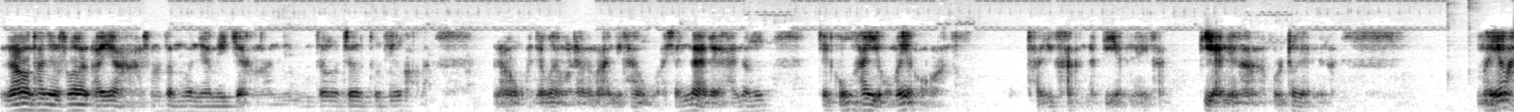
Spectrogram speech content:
然后他就说：“哎呀，说这么多年没见了，你都都都挺好的。”然后我就问我这个妈，你看我现在这还能这工还有没有啊？他一看，他闭眼睛一看。闭眼睛看，不是睁眼睛看，没了。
